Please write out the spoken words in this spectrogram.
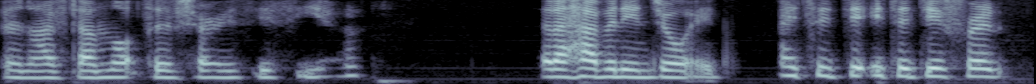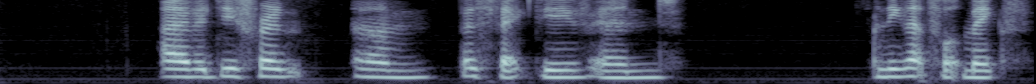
and I've done lots of shows this year that I haven't enjoyed. It's a it's a different. I have a different um, perspective, and I think that's what makes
